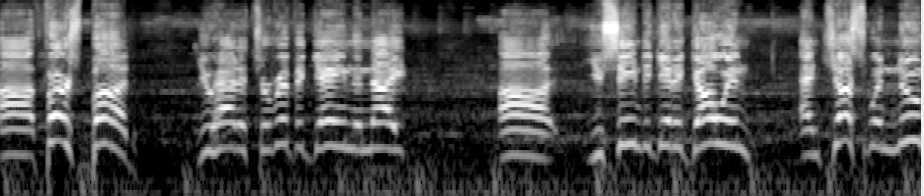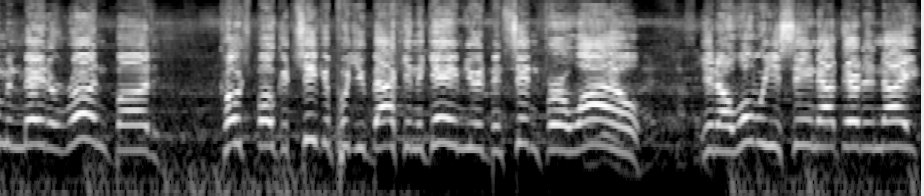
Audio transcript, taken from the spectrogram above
Uh, first, Bud, you had a terrific game tonight. Uh, you seemed to get it going, and just when Neumann made a run, Bud, Coach Bocachica put you back in the game. You had been sitting for a while. You know, what were you seeing out there tonight?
